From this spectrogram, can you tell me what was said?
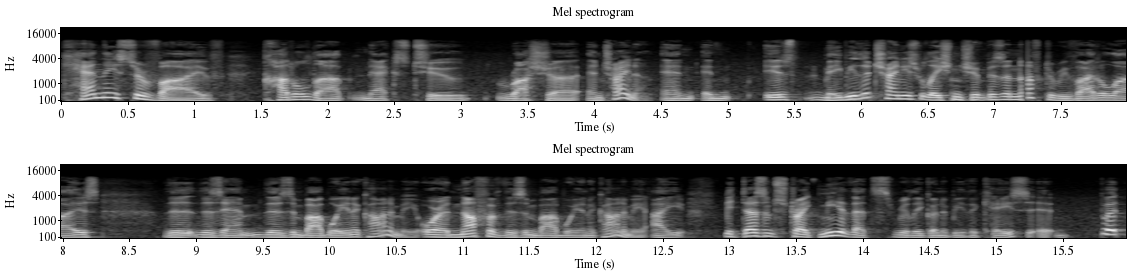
can they survive cuddled up next to Russia and China? And and is maybe the Chinese relationship is enough to revitalize the the, Zam, the Zimbabwean economy or enough of the Zimbabwean economy. I it doesn't strike me that's really going to be the case, eh, but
